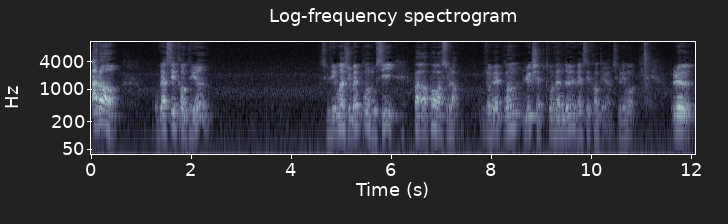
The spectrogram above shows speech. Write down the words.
Alors, au verset 31, excusez-moi, je vais prendre aussi par rapport à cela. Je vais prendre Luc chapitre 22, verset 31, excusez-moi. Le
